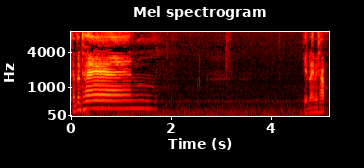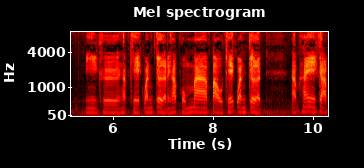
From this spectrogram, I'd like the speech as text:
แทนแทนแทนเห็นอะไรไหมครับ นี่คือครับเค้กวันเกิดนะครับ ผมมาเป่าเค้กวันเกิดครับให้กับ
